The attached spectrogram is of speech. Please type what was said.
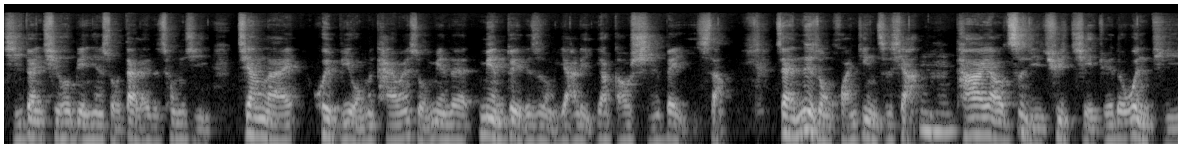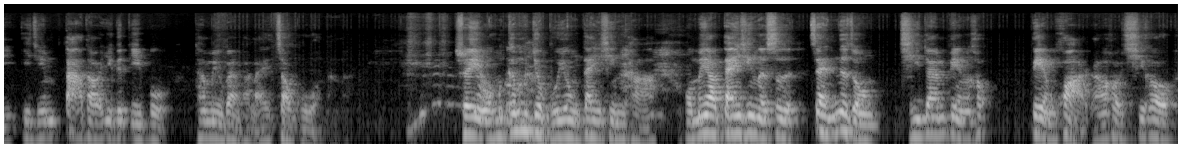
极端气候变迁所带来的冲击，将来。会比我们台湾所面对面对的这种压力要高十倍以上，在那种环境之下，嗯，他要自己去解决的问题已经大到一个地步，他没有办法来照顾我们了，所以 我们根本就不用担心他。我们要担心的是，在那种极端变后变化，然后气候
